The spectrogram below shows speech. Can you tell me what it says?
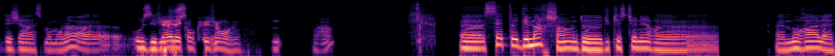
déjà à ce moment-là euh, aux élus. des conclusions. Hein. Mmh, cette démarche hein, du questionnaire moral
